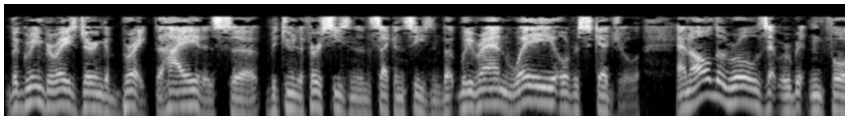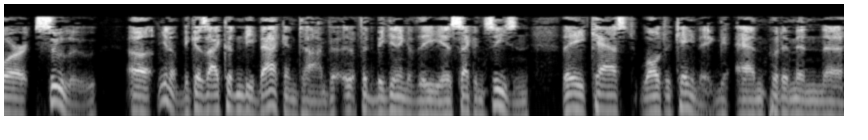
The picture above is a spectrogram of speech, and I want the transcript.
the Green Berets during a break, the hiatus uh, between the first season and the second season, but we ran way over schedule, and all the roles that were written for Sulu. Uh, you know, because I couldn't be back in time for, for the beginning of the uh, second season, they cast Walter Koenig and put him in uh,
